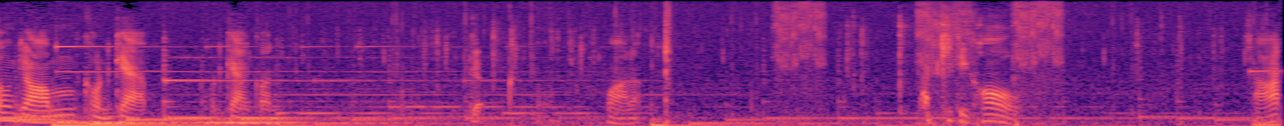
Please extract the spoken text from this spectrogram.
ต้องยอมขนแกะขนแกะก่อนเกอะว่าแล้ว คิติคอลชาร์จ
